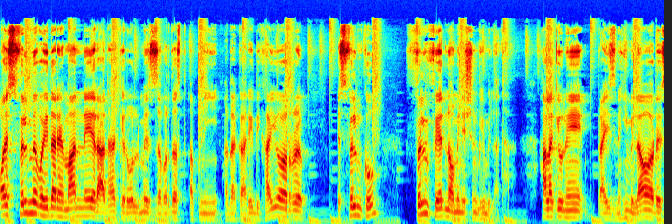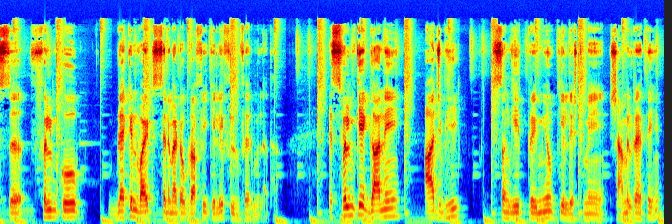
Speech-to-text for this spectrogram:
और इस फ़िल्म में वहीदा रहमान ने राधा के रोल में ज़बरदस्त अपनी अदाकारी दिखाई और इस फ़िल्म को फ़िल्म फेयर नॉमिनेशन भी मिला था। हालाँकि उन्हें प्राइज़ नहीं मिला और इस फ़िल्म को ब्लैक एंड वाइट सिनेमाटोग्राफी के लिए फ़िल्म फेयर मिला था। इस फ़िल्म के गाने आज भी संगीत प्रेमियों की लिस्ट में शामिल रहते हैं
